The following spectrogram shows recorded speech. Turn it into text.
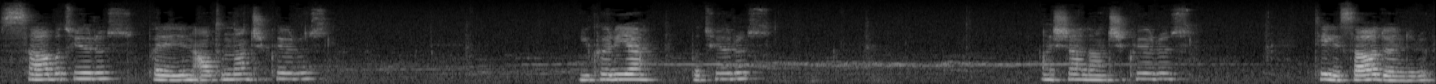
sağa batıyoruz. Paralelin altından çıkıyoruz. Yukarıya batıyoruz. Aşağıdan çıkıyoruz. Teli sağa döndürüp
